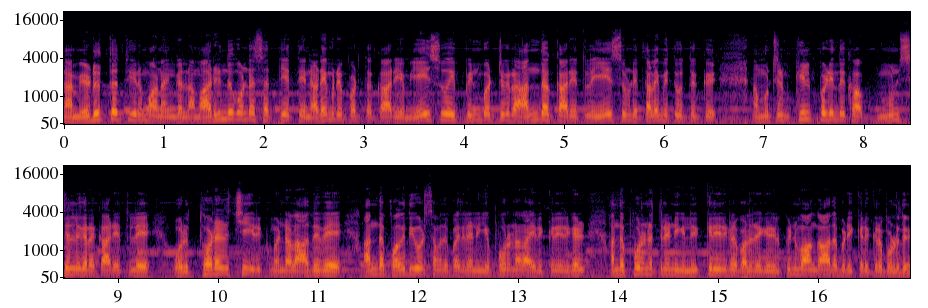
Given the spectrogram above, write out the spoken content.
நாம் எடுத்த தீர்மானங்கள் நாம் அறிந்து கொண்ட சத்தியத்தை நடைமுறைப்படுத்த காரியம் இயேசுவை பின்பற்றுகிற அந்த காரியத்தில் இயேசுடைய தலைமைத்துவத்துக்கு நாம் முற்றிலும் கீழ்ப்படிந்து கா முன் செல்லுகிற காரியத்திலே ஒரு தொடர்ச்சி இருக்கும் என்றால் அதுவே அந்த பகுதியோடு சம்மந்தப்பட்டதில் நீங்கள் பூரணராக இருக்கிறீர்கள். அந்த பூரணத்தில் நீங்கள் நிற்கிறீர்கள் வளர்கிறீர்கள் பின்வாங்காதபடி இருக்கிற பொழுது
